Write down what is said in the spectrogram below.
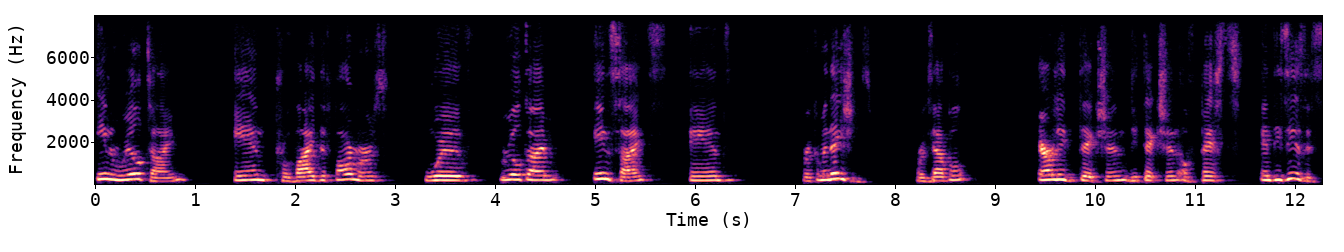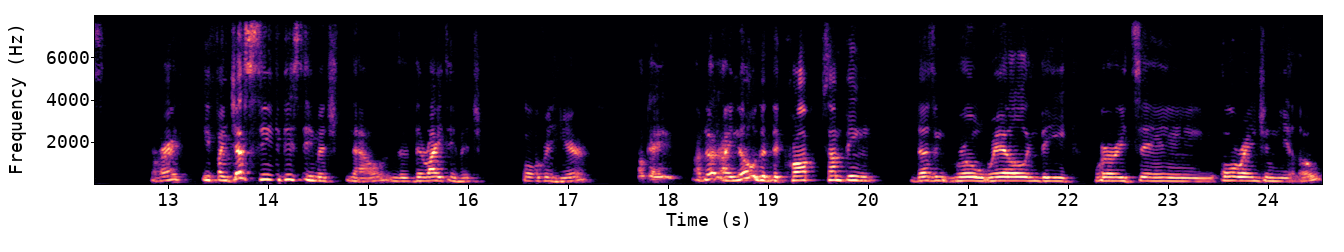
in real time and provide the farmers with real-time insights and recommendations. For example, early detection, detection of pests and diseases. All right. If I just see this image now, the, the right image over here, okay, I'm not, I know that the crop, something doesn't grow well in the, where it's a orange and yellow.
